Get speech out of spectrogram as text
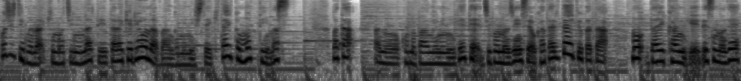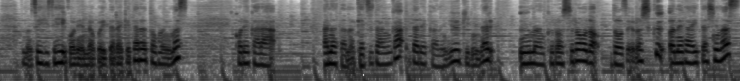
ポジティブな気持ちになっていただけるような番組にしていきたいと思っています。またあのこの番組に出て自分の人生を語りたいという方も大歓迎ですのであのぜひぜひご連絡をいただけたらと思います。これからあなたの決断が誰かの勇気になるウーマンクロスロードどうぞよろしくお願いいたします。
